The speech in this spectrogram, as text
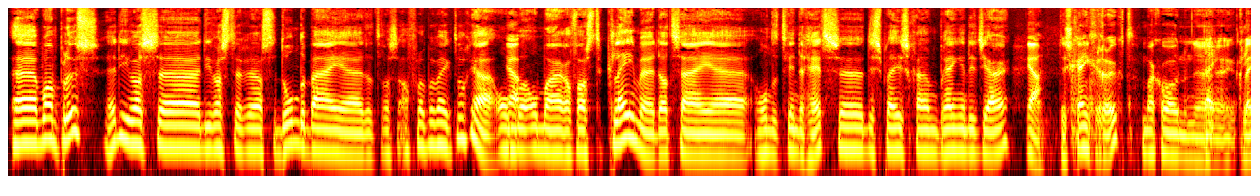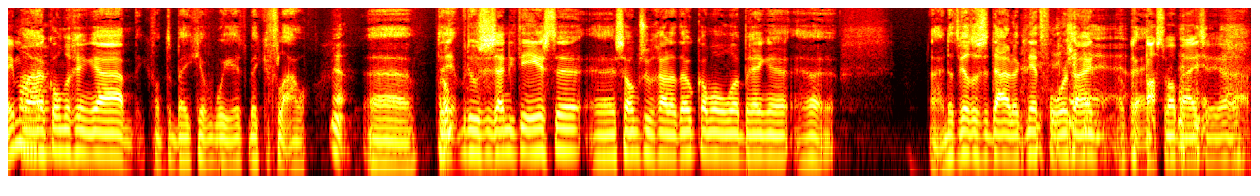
Eh, OnePlus, hè, die, was, eh, die was er als de donder bij. eh, dat was afgelopen week toch? Ja, om, Ja. om maar alvast te claimen dat zij eh, 120 hertz eh, displays gaan brengen dit jaar. Ja, dus geen gerucht, maar gewoon een, eh, Nee. een claim. Maar aankondiging, ja, ik vond het een beetje weird, een beetje flauw. Ja. Eh, Ik bedoel, ze zijn niet de eerste. Eh, Samsung gaat het ook allemaal eh, brengen. Nou, dat wilden ze duidelijk net voor zijn. Ja, past wel bij ze, ja.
